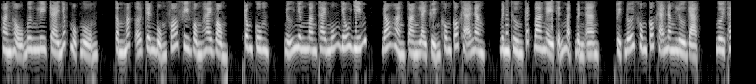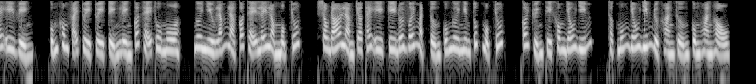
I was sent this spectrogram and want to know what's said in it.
hoàng hậu bưng ly trà nhấp một ngụm, tầm mắt ở trên bụng phó phi vòng hai vòng, trong cung, nữ nhân mang thai muốn giấu giếm, đó hoàn toàn là chuyện không có khả năng, bình thường cách ba ngày thỉnh mạch bình an, tuyệt đối không có khả năng lừa gạt, người thái y viện, cũng không phải tùy tùy tiện liền có thể thu mua, ngươi nhiều lắm là có thể lấy lòng một chút, sau đó làm cho thái y kia đối với mạch tượng của ngươi nghiêm túc một chút, có chuyện thì không giấu giếm, thật muốn giấu giếm được hoàng thượng cùng hoàng hậu,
